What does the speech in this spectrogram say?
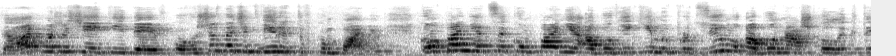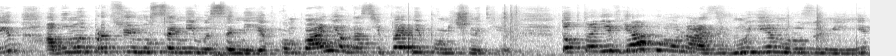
Так, може ще які ідеї в кого? Що значить вірити в компанію? Компанія це компанія, або в якій ми працюємо, або наш колектив, або ми працюємо самі, ми самі. Як компанія, у нас є певні помічники. Тобто ні в якому разі, в моєму розумінні,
